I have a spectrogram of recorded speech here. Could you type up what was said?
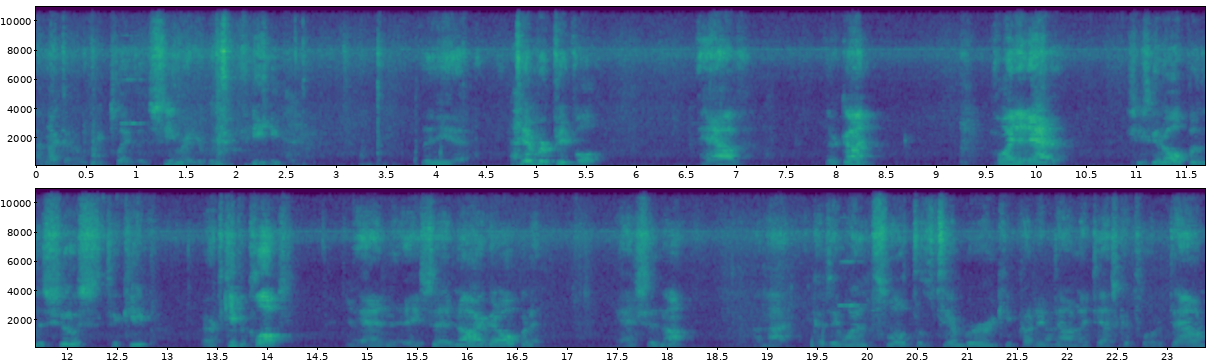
I'm not gonna replay the scene right here, but the, the uh, timber people have their gun pointed at her. She's gonna open the sluice to keep, or to keep it closed. Yeah. And they said, no, I'm gonna open it. And she said, no, I'm not, because they wanted to float the timber and keep cutting it down, Itasca float it down.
